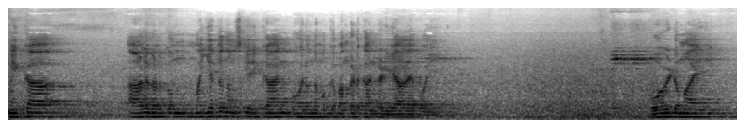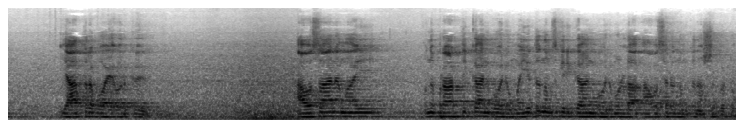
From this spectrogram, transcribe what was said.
മിക്ക ആളുകൾക്കും മയ്യത്ത് നമസ്കരിക്കാൻ പോലും നമുക്ക് പങ്കെടുക്കാൻ കഴിയാതെ പോയി. കോവിഡുമായി യാത്ര പോയവർക്ക് അവസാനമായി ഒന്ന് പ്രാർത്ഥിക്കാൻ പോലും മയ്യത്ത് നമസ്കരിക്കാൻ പോലുമുള്ള അവസരം നമുക്ക് നഷ്ടപ്പെട്ടു.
